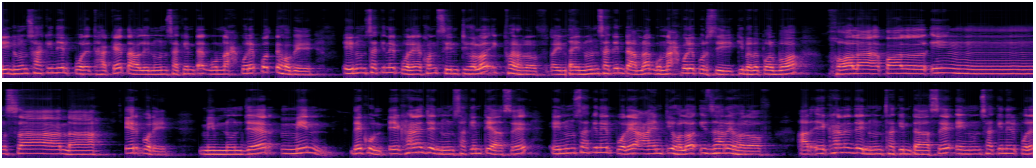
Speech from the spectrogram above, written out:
এই নুন সাকিনের পরে থাকে, তাহলে নুন সাকিনটা গুন্নাহ করে পড়তে হবে। এই নুন সাকিনের পরে এখন সিনটি হলো ইকফার হরফ। তাই তাই নুন সাকিনটা আমরা গুন্নাহ করে পড়ছি। কীভাবে পড়ব? খলা কল ইং সানা এরপরে মিম নুন জের মিন। দেখুন, এখানে যে নুন সাকিনটি আছে এই নুন সাকিনের পরে আইনটি হলো ইজহারে হরফ। আর এখানে যে নুন সাকিনটা আছে, এই নুন সাকিনের পরে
